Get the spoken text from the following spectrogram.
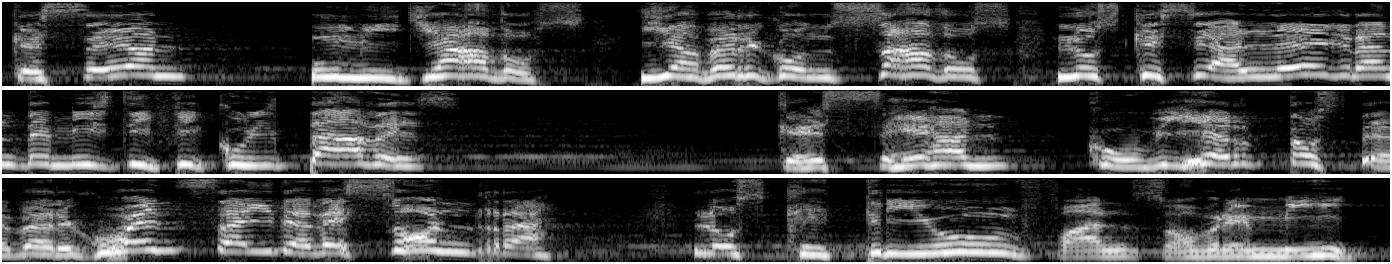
Que sean humillados y avergonzados los que se alegran de mis dificultades. Que sean cubiertos de vergüenza y de deshonra los que triunfan sobre mí.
